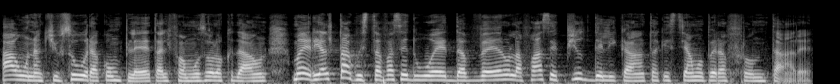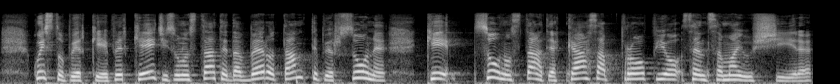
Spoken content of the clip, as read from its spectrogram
a una chiusura completa, il famoso lockdown, ma in realtà questa fase 2 è davvero la fase più delicata che stiamo per affrontare. Questo perché? Perché ci sono state davvero tante persone che sono state a casa proprio senza mai uscire.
